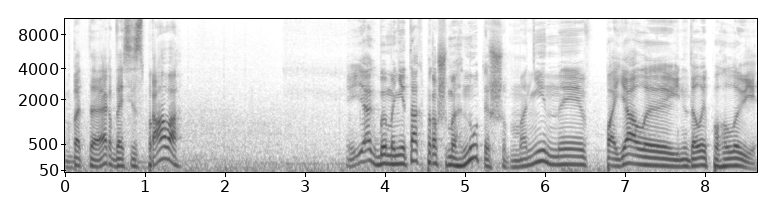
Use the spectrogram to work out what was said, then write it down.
БТР десь і справа. Як би мені так прошмигнути, щоб мені не впаяли і не дали по голові.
